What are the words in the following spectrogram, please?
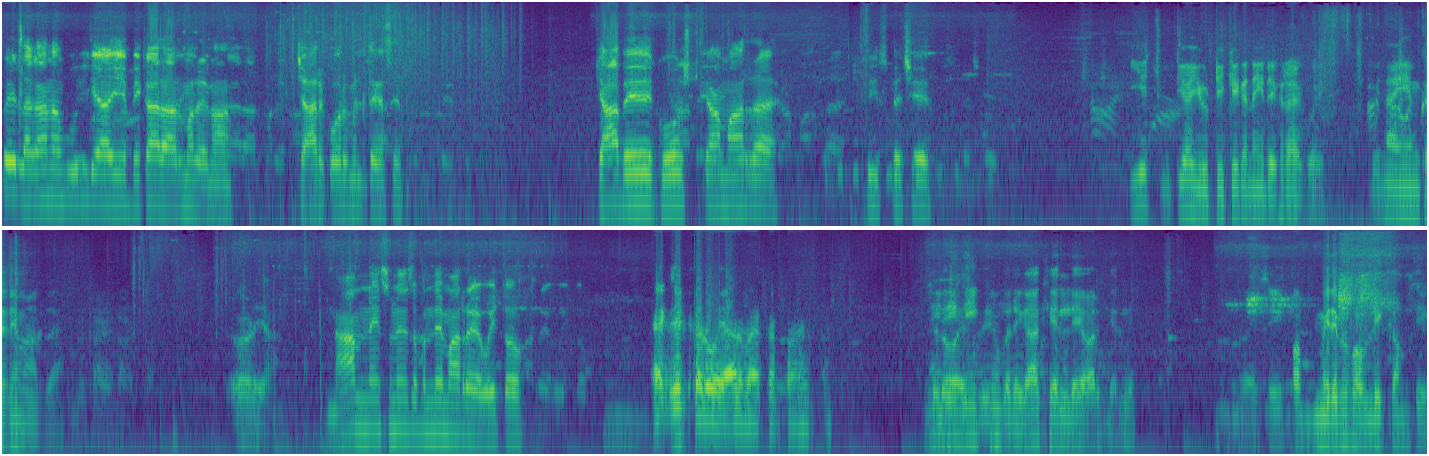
पे लगाना भूल गया ये बेकार आर्मर है ना। चार कोर मिलते हैं सिर्फ़। क्या बे गोश्त क्या मार रहा है? तीस पे छह। ये चूतिया यूटीके का नहीं देख रहा है कोई। बिना एम करे मार रहा है। यार नाम नहीं सुनने से बंदे मार रहे हैं वही तो। एग्जिट करो यार मैं करता हूँ। नहीं नहीं नहीं क्यों करेगा? खेल ले और खेल ले। वैसे ही पब, मेरे पे पब्लिक कम थी।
